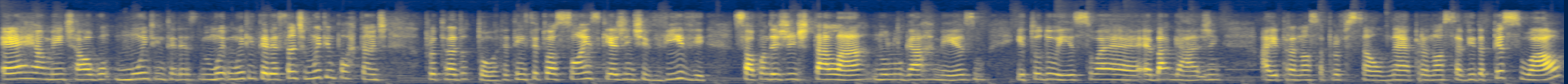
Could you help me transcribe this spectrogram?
é realmente algo muito, muito interessante, muito importante para o tradutor. Tem situações que a gente vive só quando a gente está lá no lugar mesmo, e tudo isso é, é bagagem aí para nossa profissão, né? Para nossa vida pessoal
